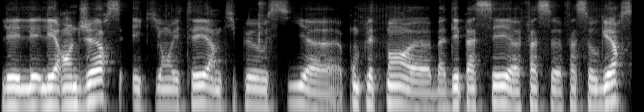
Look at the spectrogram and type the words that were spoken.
les, les, les, Rangers, et qui ont été un petit peu aussi euh, complètement euh, bah, dépassés face, face aux Girls.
